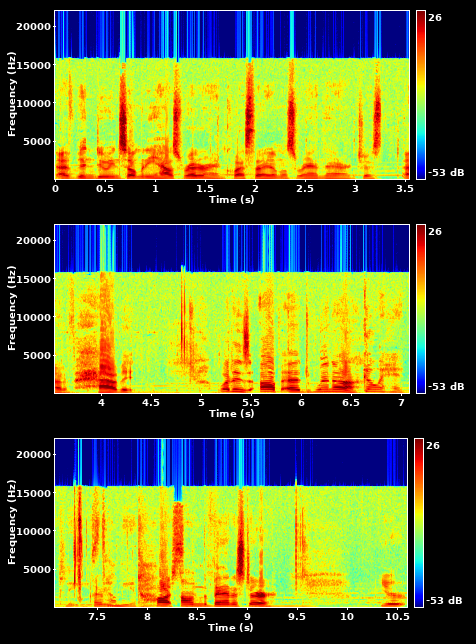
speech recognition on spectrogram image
I've been doing so many House Redoran quests that I almost ran there just out of habit. What is up, Edwinna? Go ahead, please. I'm Tell me about caught yourself. on the banister. Your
